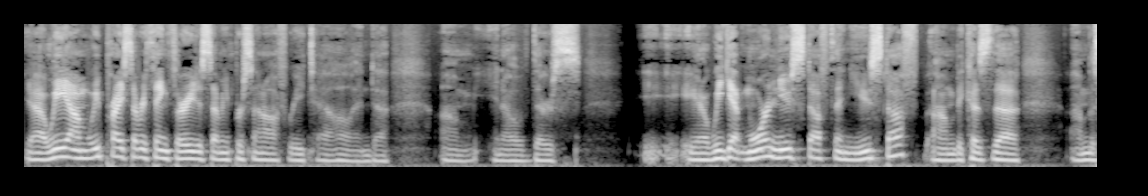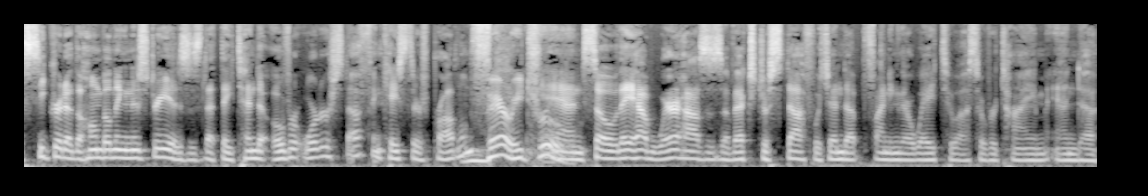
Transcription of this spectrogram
Yeah. We um we price everything thirty to seventy percent off retail and uh, um, you know, there's you know, we get more new stuff than used stuff um, because the um, the secret of the home building industry is, is that they tend to overorder stuff in case there's problems. Very true. And so they have warehouses of extra stuff, which end up finding their way to us over time. And uh,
